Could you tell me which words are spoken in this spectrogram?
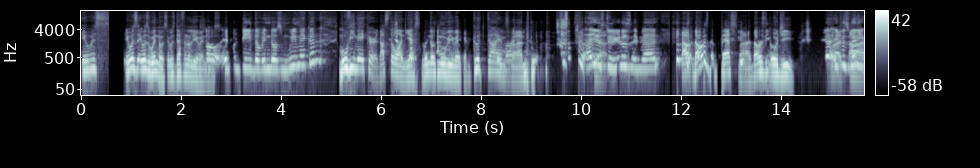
it was it was it was Windows. It was definitely a Windows. So it would be the Windows Movie Maker. Movie Maker, that's the one. Yes, Windows Movie Maker. Good oh times, oh man. I used to use it, man. that, that was the best, man. That was the OG yeah, but, it was very uh,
